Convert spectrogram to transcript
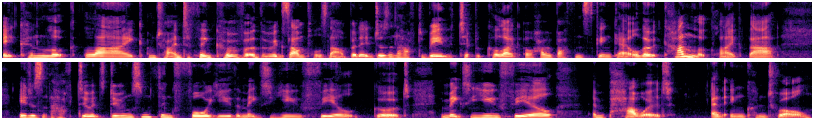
It can look like I'm trying to think of other examples now, but it doesn't have to be the typical like, oh, have a bath and skincare, although it can look like that. It doesn't have to. It's doing something for you that makes you feel good. It makes you feel empowered and in control.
